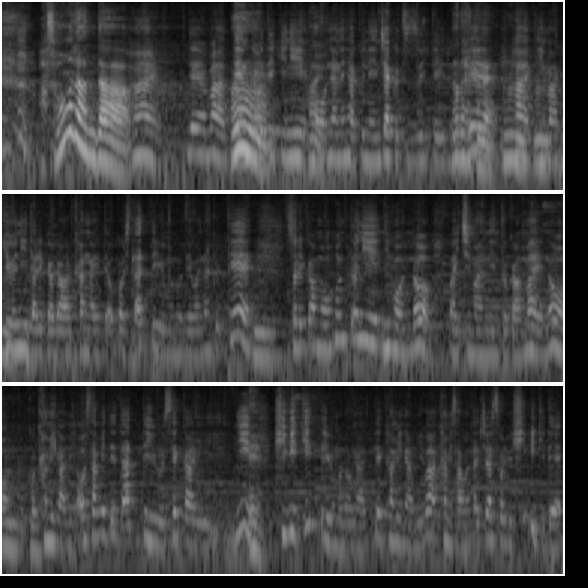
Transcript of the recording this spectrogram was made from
あそうなんだ、はいでまあうん。伝統的にもうはい700年弱続いているの700で、年。うん。はい、うん。今急に誰かが考えて起こしたっていうものではなくて、うん。それがもう本当に日本の、まあ、1万年とか前の神々が治めてたっていう世界えにえ響きっていうものがあって神々は神様たちはそういう響きで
